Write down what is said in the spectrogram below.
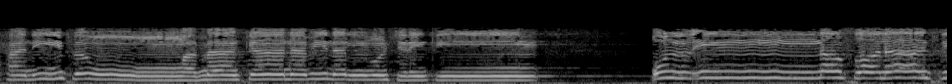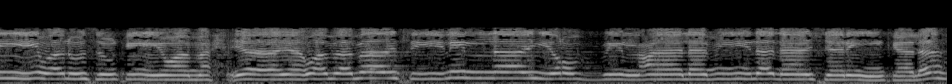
حنيفا وما كان من المشركين. قل إن صلاتي ونسكي ومحياي ومماتي لله رب العالمين لا شريك له.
